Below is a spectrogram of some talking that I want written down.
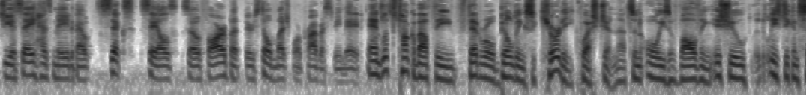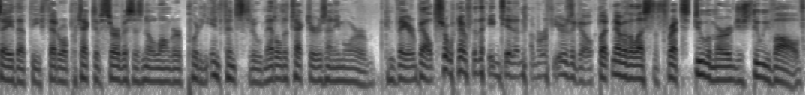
GSA has made about six sales so far, but there's still much more progress to be made. And let's talk about the federal building security question. That's an always evolving issue. At least you can say that the Federal Protective Service is no longer putting infants through metal detectors anymore, or conveyor belts, or whatever they did a number of years ago. But nevertheless, the threats do emerge, do evolve.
